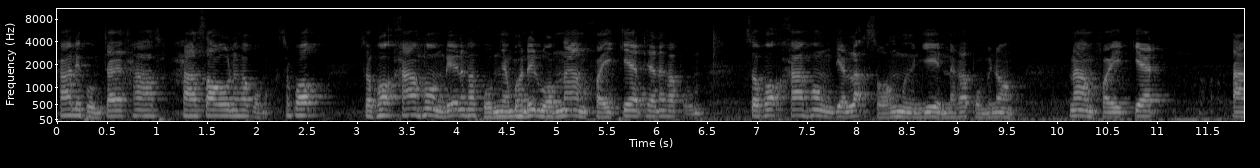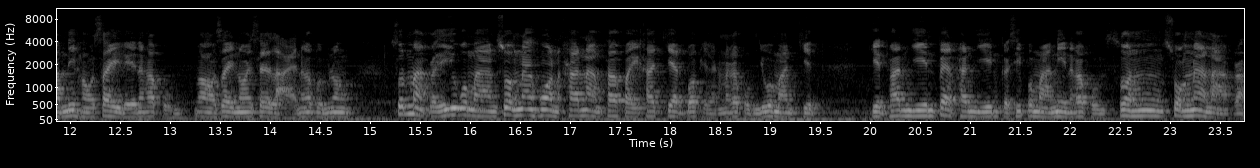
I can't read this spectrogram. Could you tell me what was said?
ค่าที่ผมจ่ายค่าค่าเซานะครับ ผมเฉพาะเฉพาะค่าห้องเด้นะครับ ผมยังบ่ทันได้รวมน้ำไฟแก๊สแท้นะครับ ผมเฉพาะค่าห้องเดือนละสองหมื่นเยนนะครับ ผมพี่น้องน้ำไฟแก๊สตามที่เฮาใส่เลยนะครับ ผมว่าเฮาใส่น้อยใส่หลายนะครับ ผมพี่น้อง ส่วนมากก็จะอยู่ประมาณช่วงหน้าร้อนค่าน้ำค่าไฟค่าแก๊สบ่แพงนะครับผมอยู่ประมาณเจ็ดเจ็ดพันเยนแปดพันเยนก็สิประมาณนี้นะครับผมส่วนช่วงหน้าหนาวก็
